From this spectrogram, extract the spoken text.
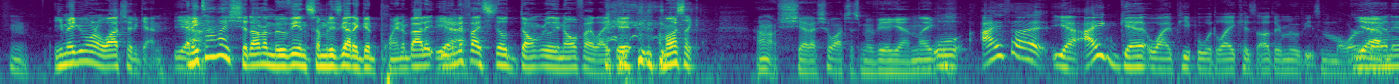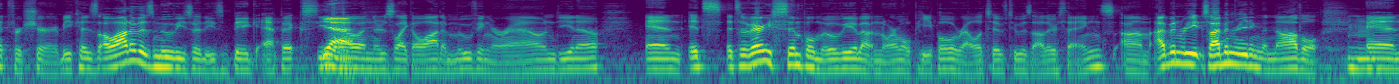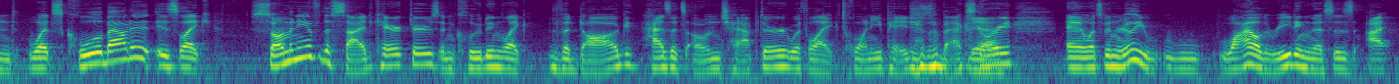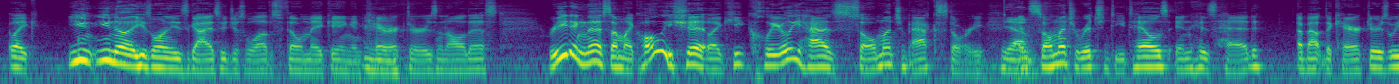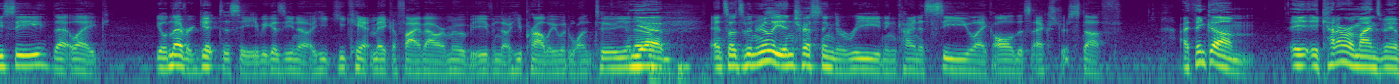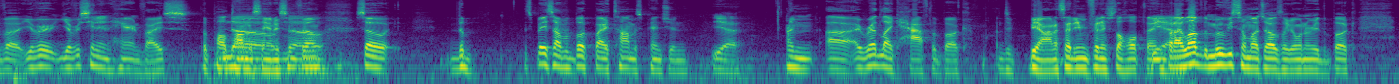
Hmm. You make me want to watch it again. Yeah. Anytime I shit on a movie and somebody's got a good point about it, even if I still don't really know if I like it, I'm always like, I don't know, shit, I should watch this movie again. Like, Well, I thought, yeah, I get why people would like his other movies more Yeah. than it for sure, because a lot of his movies are these big epics, you Yeah. know, and there's like a lot of moving around, you know, and it's it's a very simple movie about normal people relative to his other things. Um, I've been read so I've been reading the novel, and what's cool about it is like so many of the side characters, including like the dog, has its own chapter with like 20 pages of backstory. And what's been really wild reading this is I like you you know that he's one of these guys who just loves filmmaking and mm-hmm. characters and all this. Reading this, I'm like, holy shit! Like he clearly has so much backstory Yeah. and so much rich details in his head about the characters we see that like you'll never get to see because you know he, he can't make a five hour movie even though he probably would want to you know Yeah. And so it's been really interesting to read and kind of see like all this extra stuff I think um, it, it kind of reminds me of a you ever you ever seen Inherent Vice, the Paul No, Thomas Anderson no. film? So, the it's based off a book by Thomas Pynchon. yeah And uh, I read like half the book. To be honest, I didn't finish the whole thing, Yeah. but I love the movie so much. I was like, I want to read the book.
